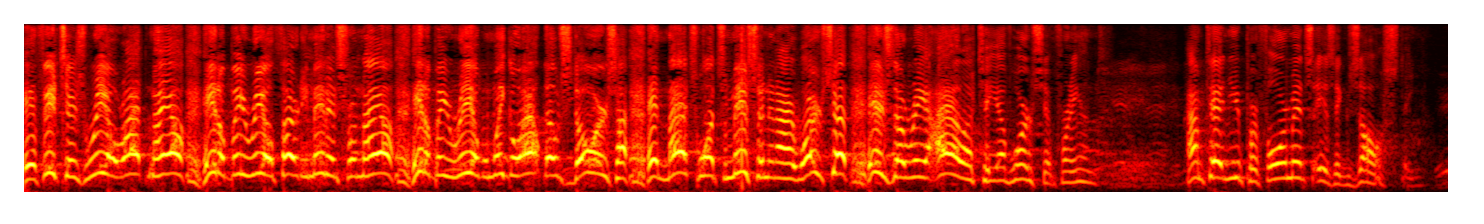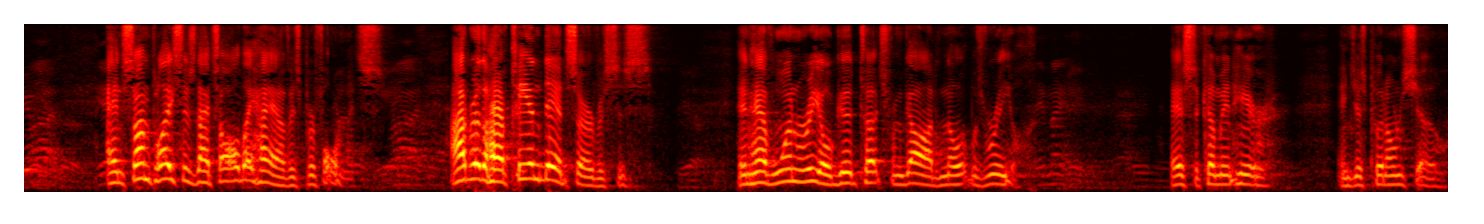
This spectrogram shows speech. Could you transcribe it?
If it's as real right now, it'll be real 30 minutes from now. It'll be real when we go out those doors, and that's what's missing in our worship is the reality reality of worship, friend. I'm telling you, performance is exhausting. And some places, that's all they have is performance. I'd rather have 10 dead services and have one real good touch from God and know it was real as to come in here and just put on a show.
